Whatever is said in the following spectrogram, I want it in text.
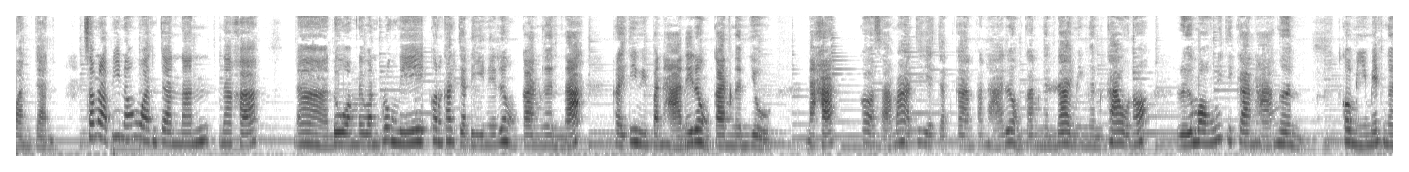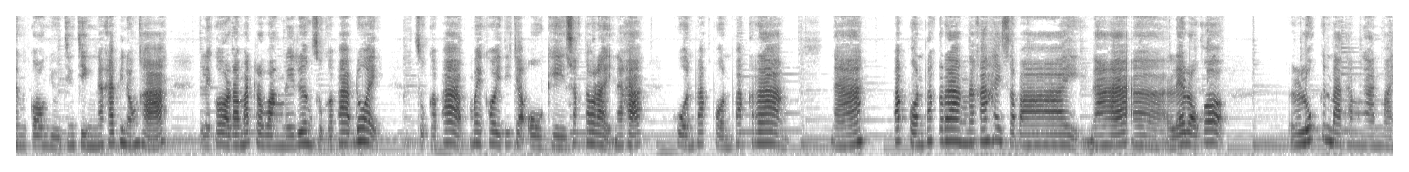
วันจันทร์สำหรับพี่น้องวันจันทร์นั้นนะคะดวงในวันพรุ่งนี้ค่อนข้างจะดีในเรื่องของการเงินนะ ใครที่มีปัญหาในเรื่องของการเงินอยู่นะคะ ก็สามารถที่จะจัดการปัญหาเรื่องของการเงินได้มีเงินเข้าเนาะหรือมองวิธีการหาเงิน ก็มีเม็ดเงินกองอยู่จริง ๆนะคะ พี่น้องคะแล้วก็ระมัดระวังในเรื่องสุขภาพด้วย สุขภาพไม่ค่อยที่จะโอเคสักเท่าไหร่นะคะ ควรพักผ่อนพักร่างนะพักผ่อนพักร่างนะคะ ให้สบายนะคะอ่าแล้วเราก็ลุกขึ้นมาทำงานใหม่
